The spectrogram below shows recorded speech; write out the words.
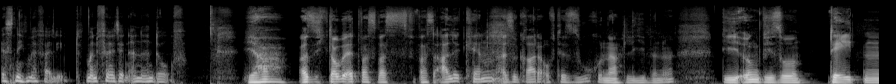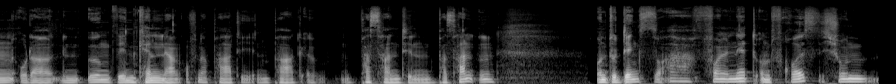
ist nicht mehr verliebt. Man findet den anderen doof. Ja, also ich glaube etwas, was, was alle kennen, also gerade auf der Suche nach Liebe, ne? Die irgendwie so daten oder irgendwen kennenlernen auf einer Party, im Park, äh, Passantinnen, Passanten. Und du denkst so, ah, voll nett und freust dich schon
